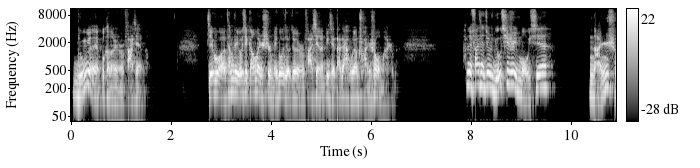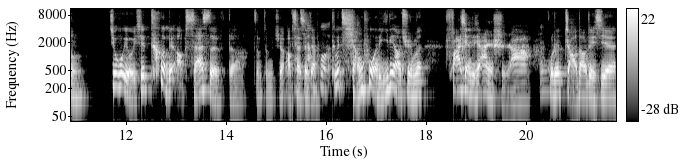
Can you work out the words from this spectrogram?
永远也不可能有人发现的。结果他们这游戏刚问世没多久就有人发现了，并且大家还互相传授嘛什么的。他们就发现，就是尤其是某一些男生。就会有一些特别 obsessive 的，怎么怎么叫 obsessive 叫特别强迫的，一定要去什么发现这些暗史啊，或者找到这些。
